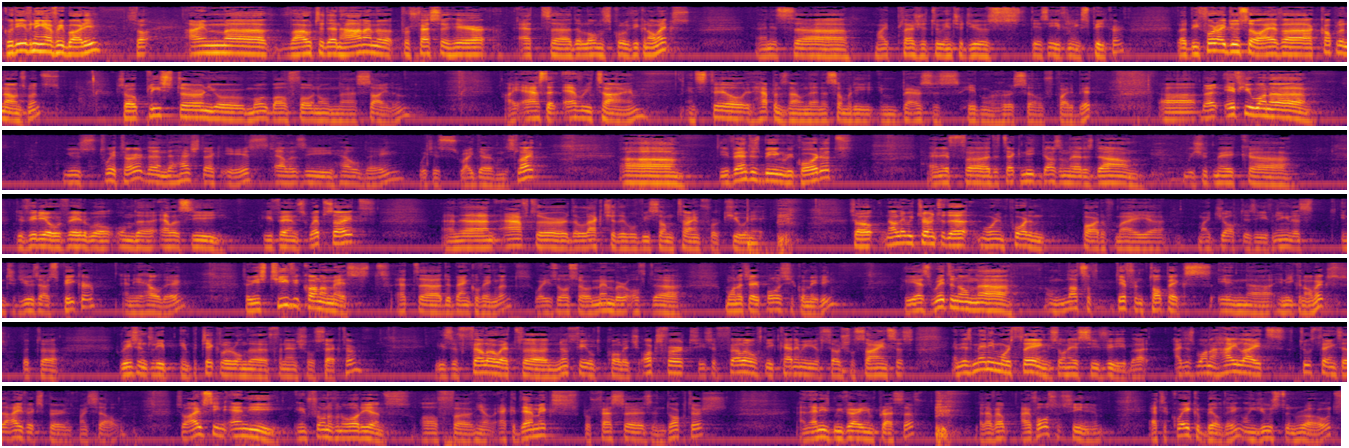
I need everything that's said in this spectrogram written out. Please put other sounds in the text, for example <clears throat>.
Good evening, everybody. So, I'm uh, Wouter Den Haan. I'm a professor here at uh, the London School of Economics, and it's uh, my pleasure to introduce this evening's speaker. But before I do so, I have a couple announcements. So, please turn your mobile phone on uh, silent. I ask that every time, and still it happens now and then that somebody embarrasses him or herself quite a bit. Uh, but if you want to use Twitter, then the hashtag is LSE Haldane, which is right there on the slide. Uh, the event is being recorded, and if uh, the technique doesn't let us down, we should make uh, the video available on the LSE events website. And then after the lecture, there will be some time for Q&A. <clears throat> so now let me turn to the more important part of my, uh, my job this evening. Let's introduce our speaker, Andy Haldane. So he's chief economist at uh, the Bank of England, where he's also a member of the Monetary Policy Committee. He has written on, uh, on lots of different topics in, uh, in economics, but uh, recently, in particular, on the financial sector. He's a fellow at uh, Nuffield College, Oxford. He's a fellow of the Academy of Social Sciences. And there's many more things on his CV, but I just want to highlight two things that I've experienced myself. So I've seen Andy in front of an audience of uh, you know, academics, professors, and doctors, and he's been very impressive. <clears throat> but I've, I've also seen him at the Quaker Building on Euston Road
